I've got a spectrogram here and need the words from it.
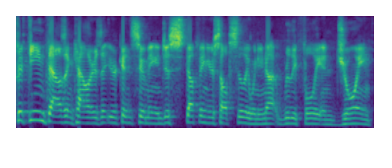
15,000 calories that you're consuming and just stuffing yourself silly when you're not really fully enjoying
